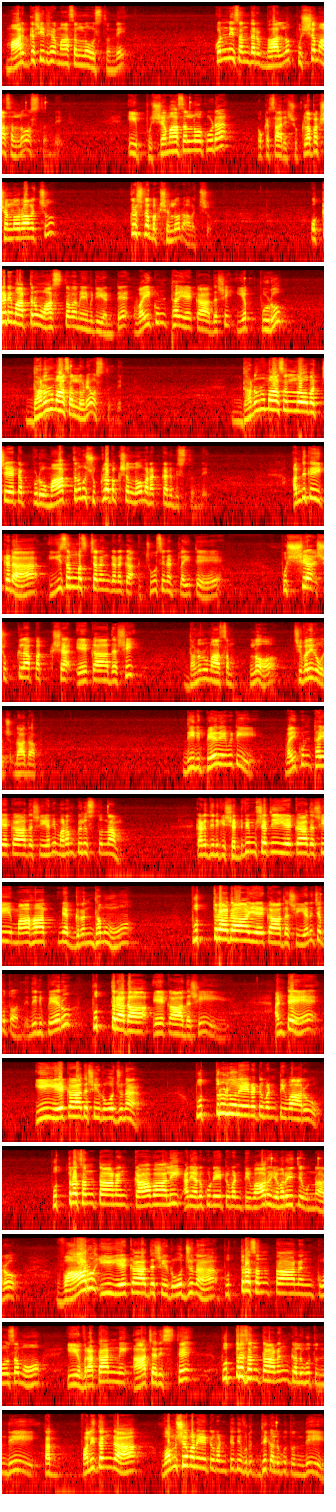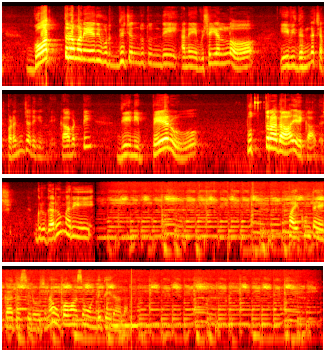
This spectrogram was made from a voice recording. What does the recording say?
మార్గశీర్ష మాసంలో వస్తుంది. కొన్ని సందర్భాల్లో పుష్యమాసంలో వస్తుంది. ఈ పుష్యమాసంలో కూడా ఒకసారి శుక్లపక్షంలో రావచ్చు కృష్ణపక్షంలో రావచ్చు. ఒక్కటి మాత్రం వాస్తవం ఏమిటి అంటే వైకుంఠ ఏకాదశి ఎప్పుడు ధనుర్మాసంలోనే వస్తుంది. ధనుర్మాసంలో వచ్చేటప్పుడు మాత్రము శుక్లపక్షంలో మనకు కనిపిస్తుంది. అందుకే ఇక్కడ ఈ సంవత్సరం గనక చూసినట్లయితే పుష్య శుక్లపక్ష ఏకాదశి ధనుర్మాసంలో చివరి రోజు దాదాపు. దీని పేరేమిటి? వైకుంఠ ఏకాదశి అని మనం పిలుస్తున్నాం. కానీ దీనికి షడ్వింశతి ఏకాదశి మాహాత్మ్య గ్రంథము పుత్రదా ఏకాదశి అని చెబుతోంది. దీని పేరు పుత్రదా ఏకాదశి. అంటే ఈ ఏకాదశి రోజున పుత్రులు లేనటువంటి వారు పుత్ర సంతానం కావాలి అని అనుకునేటువంటి వారు ఎవరైతే ఉన్నారో వారు ఈ ఏకాదశి రోజున పుత్ర సంతానం కోసము ఈ వ్రతాన్ని ఆచరిస్తే పుత్ర సంతానం కలుగుతుంది. తద్ ఫలితంగా వంశం అనేటువంటిది వృద్ధి కలుగుతుంది. గోత్రం అనేది వృద్ధి చెందుతుంది అనే విషయంలో ఈ విధంగా చెప్పడం జరిగింది. కాబట్టి దీని పేరు పుత్రదా ఏకాదశి. గురుగారు మరి వైకుంఠ ఏకాదశి రోజున ఉపవాసం ఉండి తీరాల.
